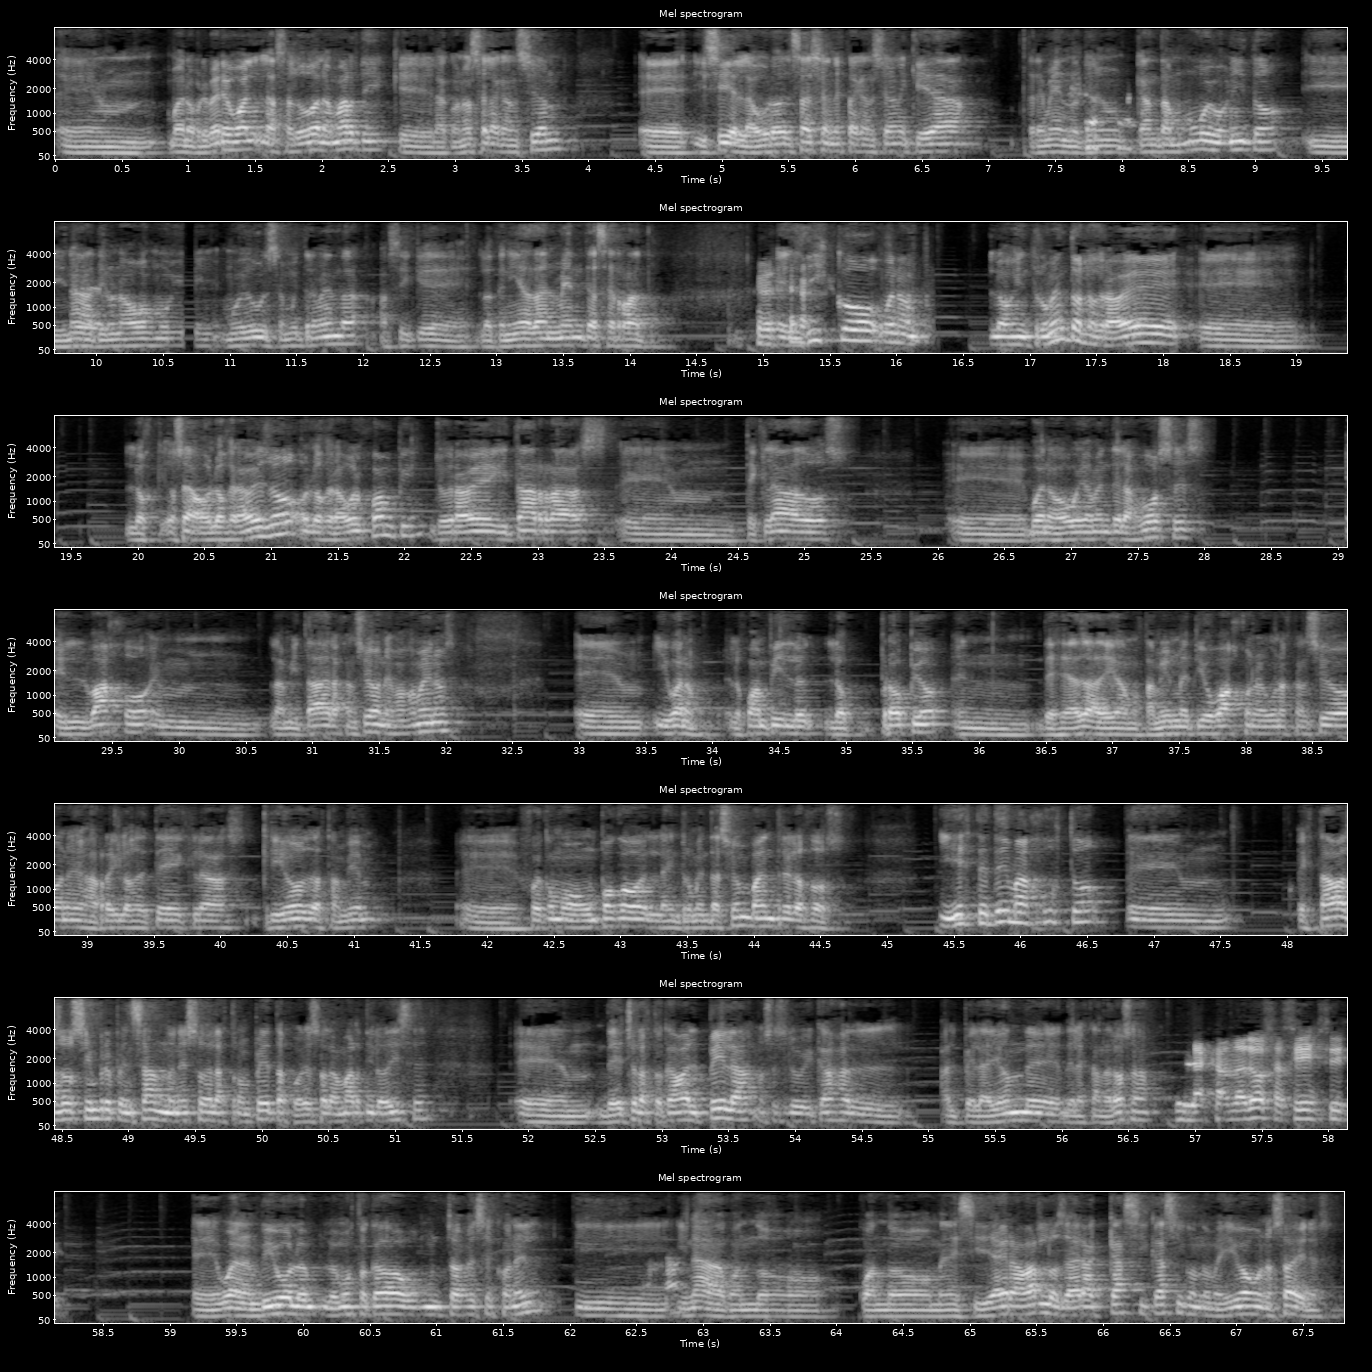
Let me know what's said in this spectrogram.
Eh, bueno, primero igual la saludo a la Marti, que la conoce la canción. Eh, y sí, el laburo del Sasha en esta canción queda tremendo. Tiene un- canta muy bonito y nada, tiene una voz muy, muy dulce, muy tremenda. Así que lo tenía ya en mente hace rato. El disco, bueno, los instrumentos los grabé, eh, o sea, o los grabé yo o los grabó el Juanpi. Yo grabé guitarras, eh, teclados, eh, bueno, obviamente las voces, el bajo en la mitad de las canciones más o menos. Eh, y bueno, el Juanpi lo, propio en- desde allá, digamos. También metió bajo en algunas canciones, arreglos de teclas, criollas también. Eh, fue como un poco la instrumentación va entre los dos. Y este tema justo eh, estaba yo siempre pensando en eso de las trompetas, por eso la Marti lo dice. Eh, de hecho las tocaba el Pela, no sé si lo ubicás al, al Pelayón de, de la Escandalosa. La escandalosa, sí, sí. Eh, bueno, en vivo lo, lo hemos tocado muchas veces con él y, y nada, cuando, cuando me decidí a grabarlo ya era casi, casi cuando me iba a Buenos Aires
